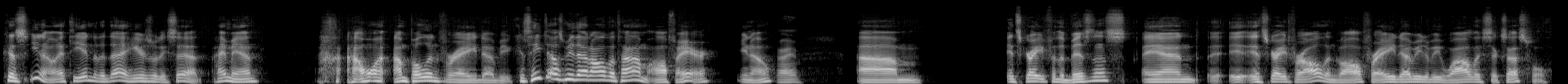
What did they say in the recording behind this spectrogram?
Because you know, at the end of the day, here's what he said: "Hey, man, I want I'm pulling for AEW because he tells me that all the time off air. You know, right? Um, it's great for the business, and it's great for all involved for AEW to be wildly successful.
